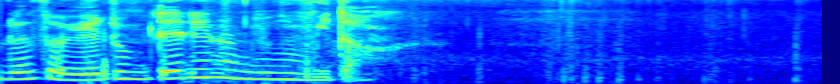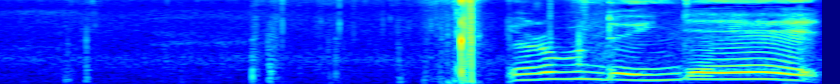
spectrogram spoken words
그래서 얘 좀 때리는 중입니다. 여러분들 이제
